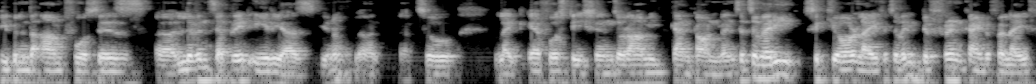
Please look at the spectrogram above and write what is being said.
people in the armed forces uh, live in separate areas. You know, uh, so like air force stations or army cantonments. It's a very secure life. It's a very different kind of a life.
